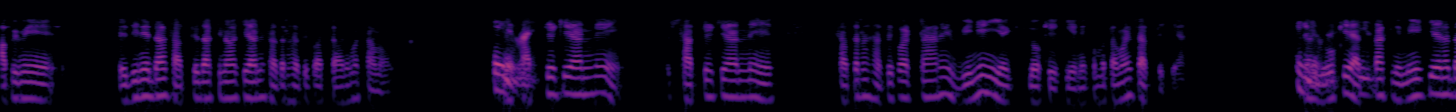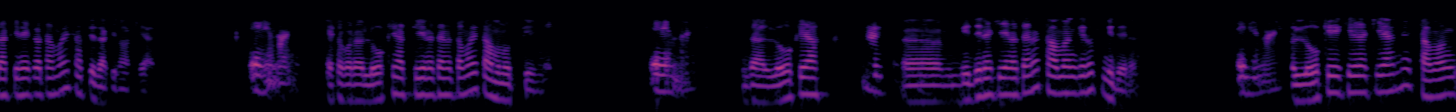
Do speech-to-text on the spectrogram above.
අපි මේ එදිනෙදා සත්‍ය දකින්නවා කියන්නේ සතර සතිපට්ඨානෙම තමයි. එහෙමයි. සත්‍ය කියන්නේ සත්‍ය කියන්නේ සතර සතිපට්ඨානේ විනීය ලෝකේ කියන එකම තමයි සත්‍ය කියන්නේ. ලෝකේ ඇත්තක් නෙමෙයි කියලා දකින්න එක තමයි සත්‍ය දකින්නවා කියන්නේ. එහෙමයි. එතකොට ලෝකයක් තියෙන තැන තමයි තමනුත් තියෙන්නේ. එහෙමයි. දැන් ලෝකයක් මිදෙන කියන තැන තමන්ගෙනුත් මිදෙන. එහෙමයි. ලෝකය කියලා කියන්නේ තමන්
